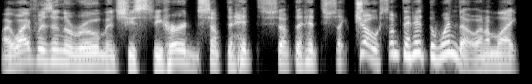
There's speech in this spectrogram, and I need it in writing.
my wife was in the room and she she heard something hit something hit. She's like, Joe, something hit the window, and I'm like,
